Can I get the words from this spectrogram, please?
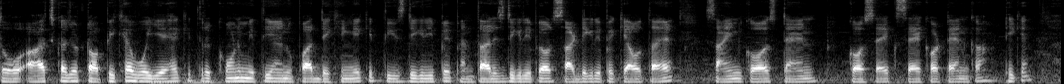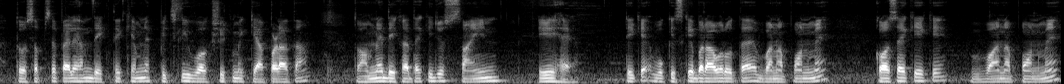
तो आज का जो टॉपिक है वो ये है कि त्रिकोणमितीय अनुपात देखेंगे कि 30 डिग्री पे 45 डिग्री पे और 60 डिग्री पे क्या होता है। Sine cos tan cosec sec और टेन का, ठीक है? तो सबसे पहले हम देखते हैं कि हमने पिछली वर्कशीट में क्या पढ़ा था। तो हमने देखा था कि जो साइन ए है, ठीक है, वो किसके बराबर होता है? वन अपॉन में कॉसेक ए के, वन अपॉन में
